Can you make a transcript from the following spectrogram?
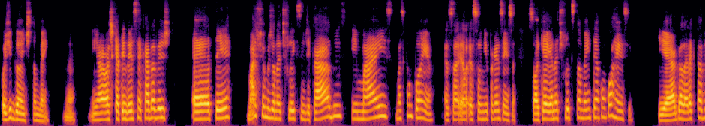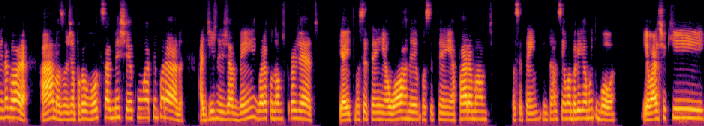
foi gigante também, né? E eu acho que a tendência é cada vez é, ter mais filmes da Netflix indicados e mais, mais campanha, essa, essa onipresença. Só que aí a Netflix também tem a concorrência. E é a galera que está vindo agora. A Amazon já provou que sabe mexer com a temporada. A Disney já vem agora com novos projetos. E aí você tem a Warner, você tem a Paramount, você tem. Então, assim, é uma briga muito boa. E eu acho que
